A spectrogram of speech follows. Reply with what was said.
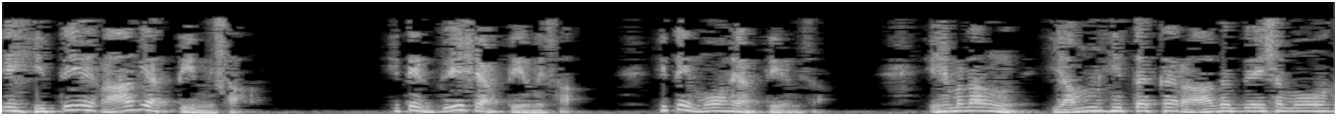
ඒ හිතේ රාගයක් තියෙන නිසා. හිතේ ද්වේෂයක් තියෙන නිසා. හිතේ මෝහයක් තියෙන නිසා. එහෙමනම් යම් හිතක රාග ද්වේෂ මෝහ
